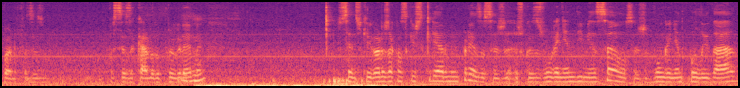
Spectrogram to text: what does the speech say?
para fazeres seres a cara do programa, Uhum. tu sentes que agora já conseguiste criar uma empresa, ou seja, as coisas vão ganhando dimensão, ou seja, vão ganhando qualidade,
